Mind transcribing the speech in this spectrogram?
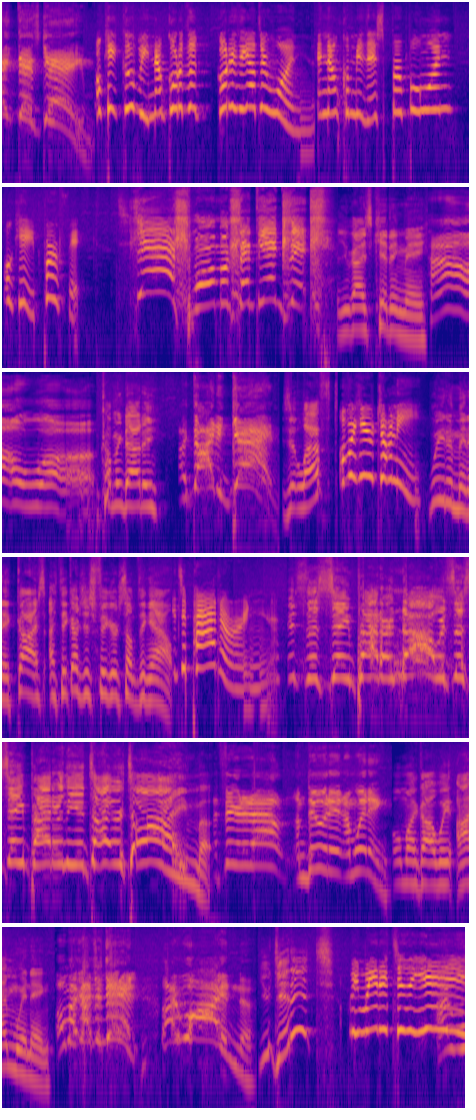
I hate this game! Okay, Gooby, now go to the go to the other one, and now come to this purple one. Okay, perfect. Yes, we're almost at the exit. Are you guys kidding me? How? Uh, Coming, Daddy. I died again! Is it left? Over here, Johnny. Wait a minute, guys. I think I just figured something out. It's a pattern. It's the same pattern. No, it's the same pattern the entire time. I figured it out! I'm doing it! I'm winning! Oh my God, wait, I'm winning. Oh my god, you did it! I won! You did it? We made it to the end.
